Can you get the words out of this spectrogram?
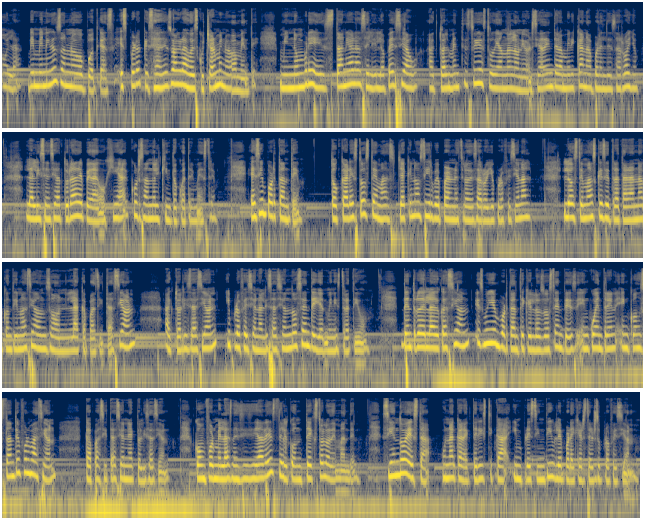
Hola, bienvenidos a un nuevo podcast. Espero que sea de su agrado escucharme nuevamente. Mi nombre es Tania Araceli López Yau. Actualmente estoy estudiando en la Universidad Interamericana para el Desarrollo, la licenciatura de Pedagogía, cursando el quinto cuatrimestre. Es importante tocar estos temas ya que nos sirve para nuestro desarrollo profesional. Los temas que se tratarán a continuación son la capacitación, actualización y profesionalización docente y administrativo. Dentro de la educación es muy importante que los docentes encuentren en constante formación, capacitación y actualización, conforme las necesidades del contexto lo demanden, siendo esta una característica imprescindible para ejercer su profesión.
